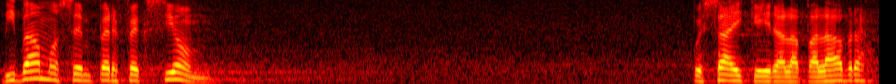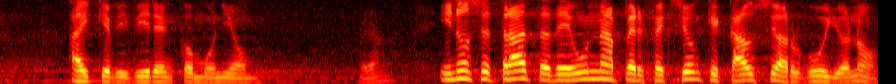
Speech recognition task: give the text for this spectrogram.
vivamos en perfección, pues hay que ir a la palabra, hay que vivir en comunión. Y no se trata de una perfección que cause orgullo, no.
